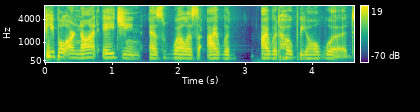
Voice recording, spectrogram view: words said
people are not aging as well as I would I would hope we all would.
